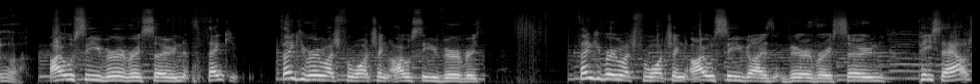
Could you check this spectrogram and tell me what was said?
Ugh. I will see you very, very soon. Thank you. Thank you very much for watching. I will see you very, very... Thank you very much for watching. I will see you guys very, very soon. Peace out.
